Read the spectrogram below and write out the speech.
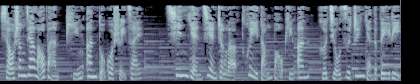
小商家老板平安躲过水灾，亲眼见证了退党保平安和九字真言的威力。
